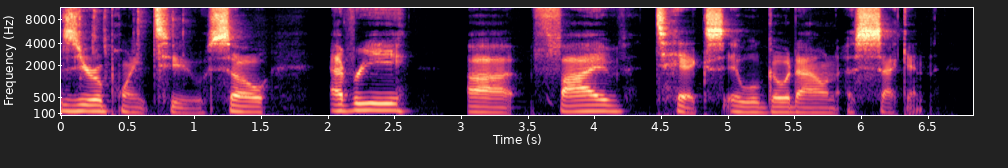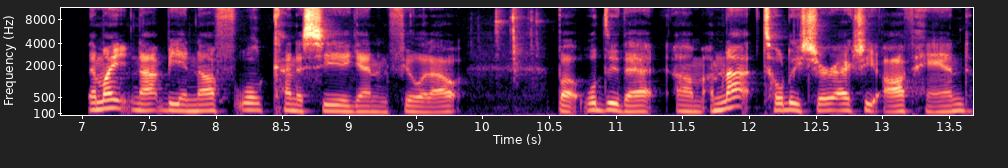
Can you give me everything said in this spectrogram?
0.2. So every uh, five ticks, it will go down a second. That might not be enough. We'll kind of see again and feel it out, but we'll do that. Um, I'm not totally sure actually offhand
